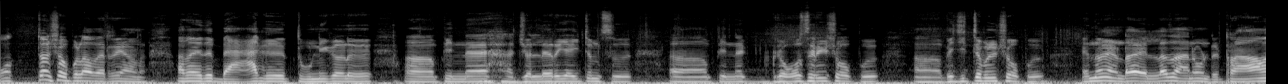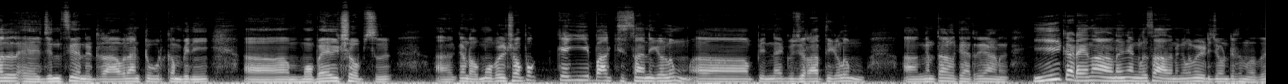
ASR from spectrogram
മൊത്തം ഷോപ്പുകൾ അവരുടെയാണ്. അതായത് ബാഗ് തുണികൾ പിന്നെ ജ്വല്ലറി ഐറ്റംസ് പിന്നെ ഗ്രോസറി ഷോപ്പ് വെജിറ്റബിൾ ഷോപ്പ് എന്ന് വേണ്ട എല്ലാ സാധനവും ഉണ്ട്. ട്രാവൽ ഏജൻസി തന്നെ travel and tour company mobile shops കണ്ടോ? മൊബൈൽ ഷോപ്പൊക്കെ ഈ പാകിസ്ഥാനികളും പിന്നെ ഗുജറാത്തികളും അങ്ങനത്തെ ആൾക്കാരുടെയാണ് ഈ കടയിൽ നിന്നാണ് ഞങ്ങൾ സാധനങ്ങൾ മേടിച്ചുകൊണ്ടിരുന്നത്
